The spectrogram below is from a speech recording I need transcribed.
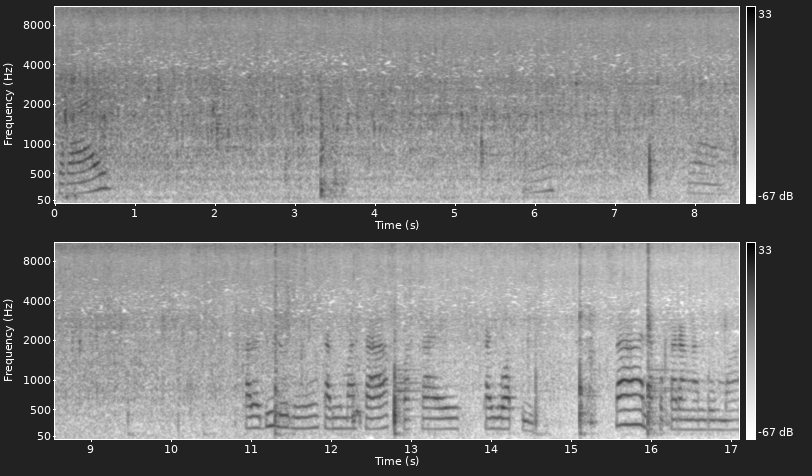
serai kalau dulu nih kami masak pakai kayu api. Sana pekarangan rumah.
